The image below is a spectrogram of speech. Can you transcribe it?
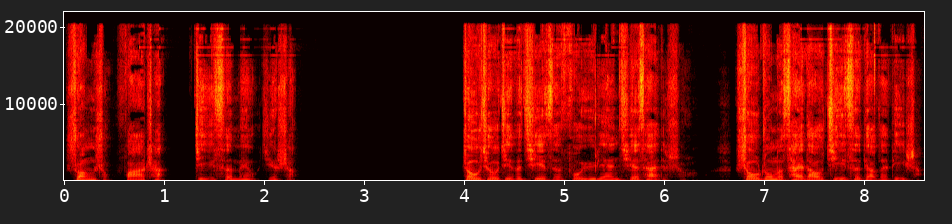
双手发颤，几次没有接上。周秋季的妻子付玉莲切菜的时候，手中的菜刀几次掉在地上。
